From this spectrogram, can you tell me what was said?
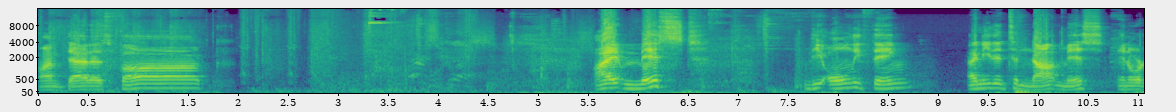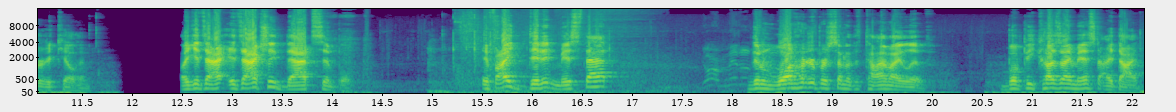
I'm dead as fuck. I missed the only thing I needed to not miss in order to kill him. Like, it's, it's actually that simple. If I didn't miss that, then 100% of the time I live. But because I missed, I died.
